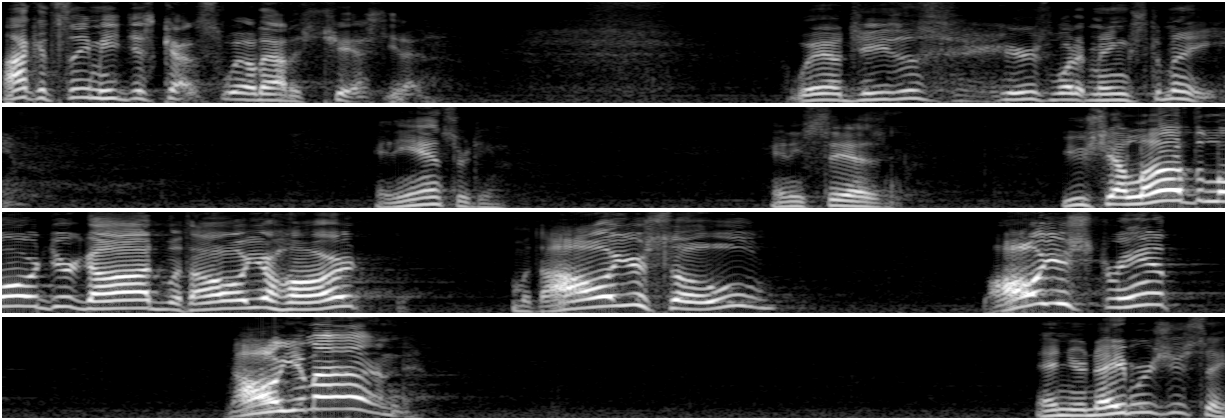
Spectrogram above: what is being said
I could see him, he just kind of swelled out his chest, you know. Well, Jesus, here's what it means to me. And he answered him. And he says, You shall love the Lord your God with all your heart, with all your soul, all your strength, all your mind, and your neighbors yourself.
